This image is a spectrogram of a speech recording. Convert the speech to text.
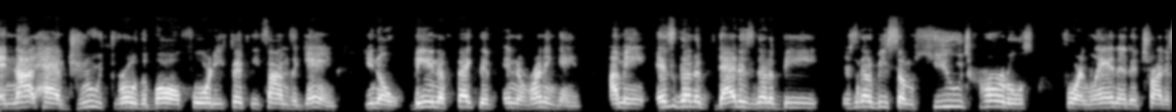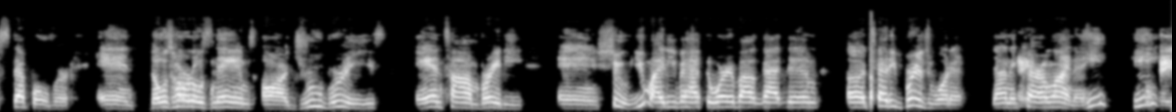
and not have Drew throw the ball 40, 50 times a game. You know, being effective in the running game. I mean, it's gonna that is gonna be there's going to be some huge hurdles for Atlanta to try to step over. And those hurdles names are Drew Brees and Tom Brady. And shoot, you might even have to worry about goddamn uh, Teddy Bridgewater down in hey. Carolina. He he. Okay.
